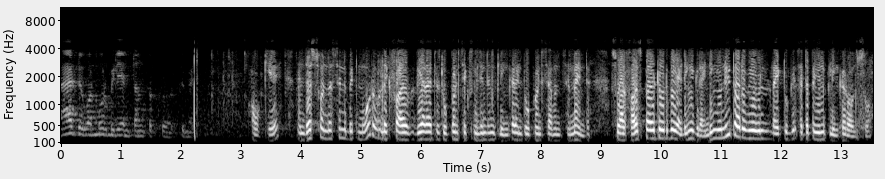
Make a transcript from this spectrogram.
add one more million tons of uh, cement. Okay. And just to understand a bit more, like for, we are at a 2.6 million ton clinker and 2.7 cement. So our first priority would be adding a grinding unit or we will like to get, set up a unit clinker also?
